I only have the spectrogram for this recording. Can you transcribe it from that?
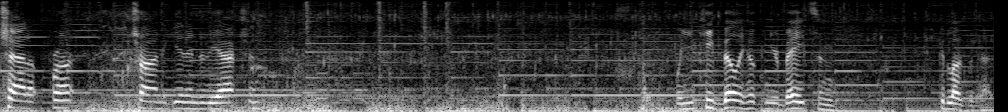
Chad up front trying to get into the action. Well, you keep belly hooking your baits and good luck with that.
